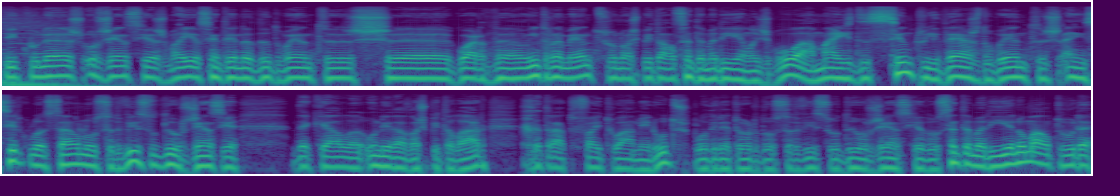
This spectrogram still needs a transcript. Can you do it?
Pico nas urgências, meia centena de doentes uh, guardam internamento no Hospital Santa Maria, em Lisboa. Há mais de 110 doentes em circulação no serviço de urgência daquela unidade hospitalar. Retrato feito há minutos pelo diretor do Serviço de Urgência do Santa Maria, numa altura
